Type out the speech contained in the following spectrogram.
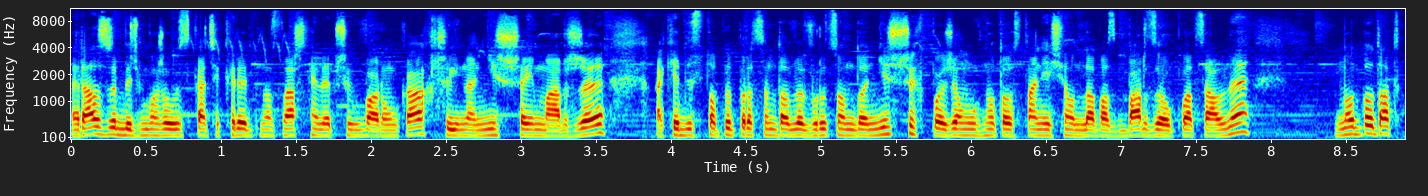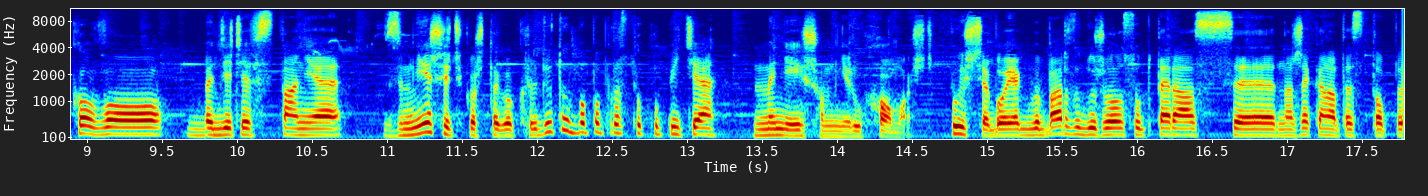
Raz, że być może uzyskacie kredyt na znacznie lepszych warunkach, czyli na niższej marży, a kiedy stopy procentowe wrócą do niższych poziomów, no to stanie się on dla Was bardzo opłacalny. No dodatkowo będziecie w stanie zmniejszyć koszt tego kredytu, bo po prostu kupicie mniejszą nieruchomość. Spójrzcie, bo jakby bardzo dużo osób teraz e, narzeka na te stopy,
